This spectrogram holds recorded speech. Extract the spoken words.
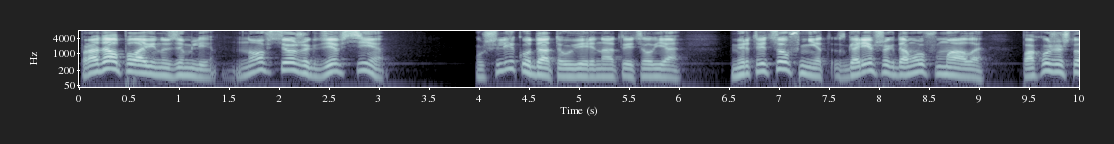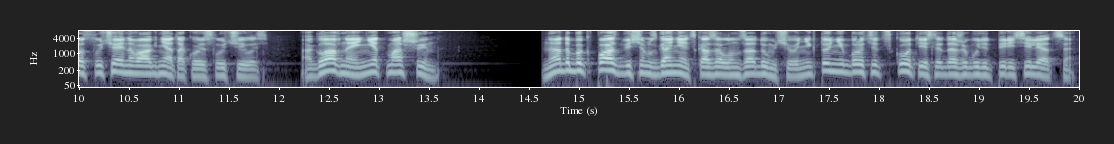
Продал половину земли. Но все же, где все? Ушли куда-то, уверенно ответил я. Мертвецов нет, сгоревших домов мало. Похоже, что от случайного огня такое случилось. А главное, нет машин. «Надо бы к пастбищам сгонять», — сказал он задумчиво. «Никто не бросит скот, если даже будет переселяться.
